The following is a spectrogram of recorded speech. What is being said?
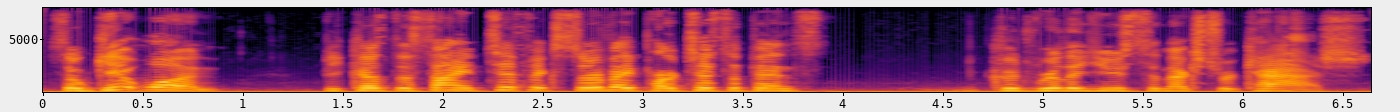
So get one because the scientific survey participants could really use some extra cash.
